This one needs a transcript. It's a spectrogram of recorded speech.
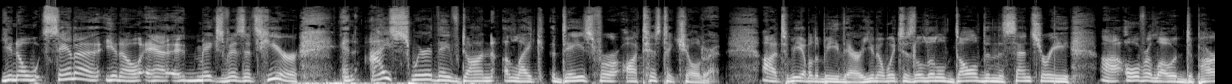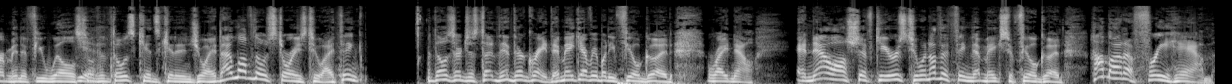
You know, Santa, you know, uh, makes visits here, and I swear they've done uh, like days for autistic children uh, to be able to be there. You know, which is a little dulled in the sensory uh, overload department, if you will, so that those kids can enjoy it. I love those stories too. I think those are just they're they're great. They make everybody feel good right now. And now I'll shift gears to another thing that makes you feel good. How about a free ham?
